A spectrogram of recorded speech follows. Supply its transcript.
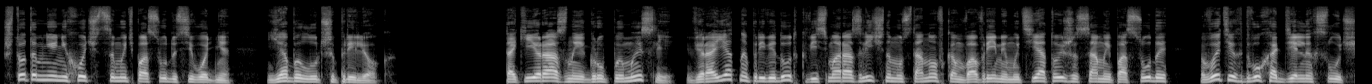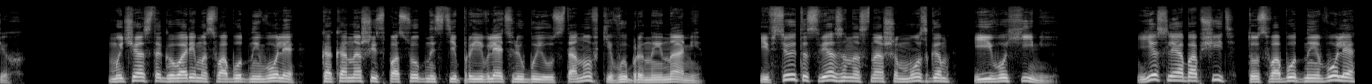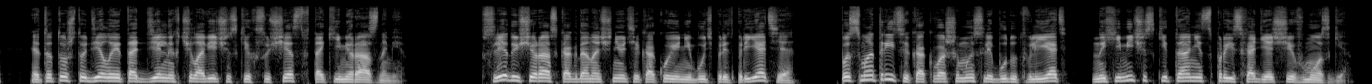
Что-то мне не хочется мыть посуду сегодня, я бы лучше прилег. Такие разные группы мыслей, вероятно, приведут к весьма различным установкам во время мытья той же самой посуды в этих двух отдельных случаях. Мы часто говорим о свободной воле как о нашей способности проявлять любые установки, выбранные нами. И все это связано с нашим мозгом и его химией. Если обобщить, то свободная воля – это то, что делает отдельных человеческих существ такими разными. В следующий раз, когда начнете какое-нибудь предприятие, посмотрите, как ваши мысли будут влиять на химический танец, происходящий в мозге.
